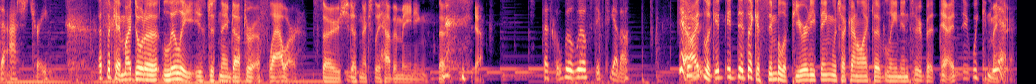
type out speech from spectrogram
the ash tree. That's okay. My daughter Lily is just named after a flower, so she doesn't actually have a meaning. That's yeah. That's cool. We'll we'll stick together. Yeah, So I, the- look, it, it, there's like a symbol of purity thing, which I kind of like to lean into, but yeah, it, it- we can make Yeah. it.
